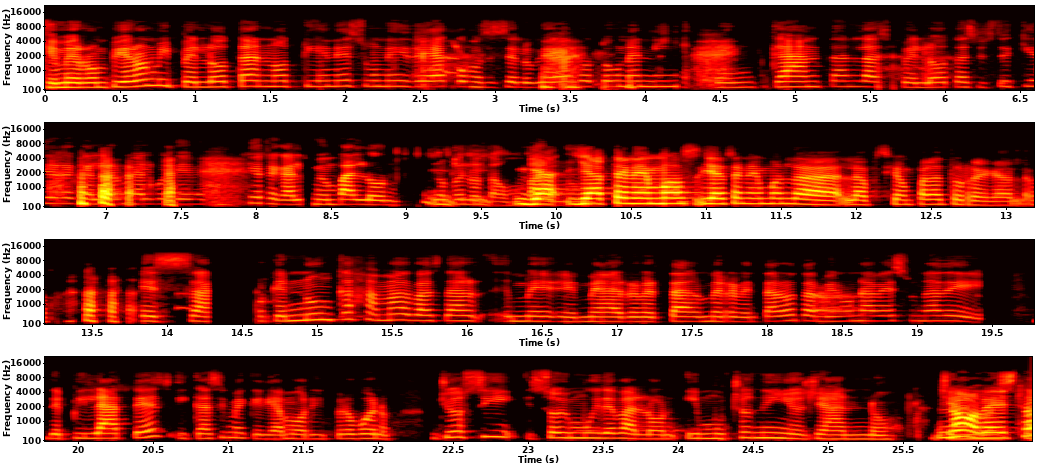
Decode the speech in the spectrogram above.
que me rompieron mi pelota, no tienes una idea como si se lo hubiera roto una niña. Me encantan las pelotas. Si usted quiere regalarme algo, regalarme un balón, no pelota, un ya, Ya tenemos, ya tenemos la, la opción para tu regalo. Exacto, porque nunca jamás va a estar, me, me, reventaron, me reventaron también una vez una de, de pilates y casi me quería morir, pero bueno, yo sí soy muy de balón y muchos niños ya no. no, de hecho,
